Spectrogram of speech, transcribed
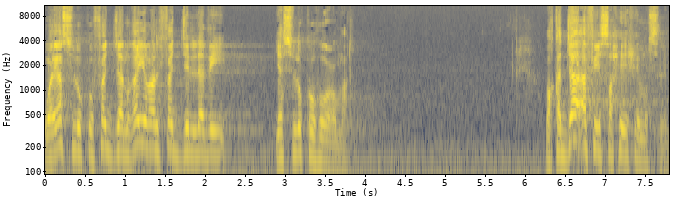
ويسلك فجا غير الفج الذي يسلكه عمر. وقد جاء في صحيح مسلم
